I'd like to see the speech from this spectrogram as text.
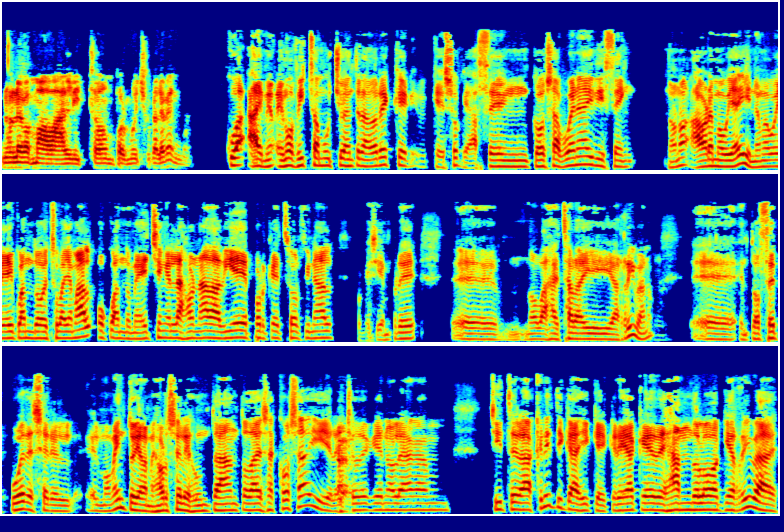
no le vamos a bajar listón por mucho que le vendan. Hemos visto a muchos entrenadores que, que, eso, que hacen cosas buenas y dicen, no, no, ahora me voy a ir, no me voy a ir cuando esto vaya mal o cuando me echen en la jornada 10 porque esto al final, porque siempre eh, no vas a estar ahí arriba, ¿no? Eh, entonces puede ser el, momento y a lo mejor se le juntan todas esas cosas y el hecho de que no le hagan chistes las críticas y que crea que dejándolo aquí arriba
